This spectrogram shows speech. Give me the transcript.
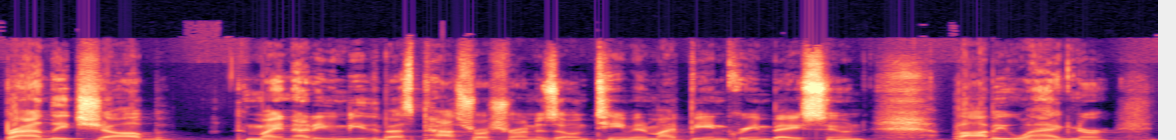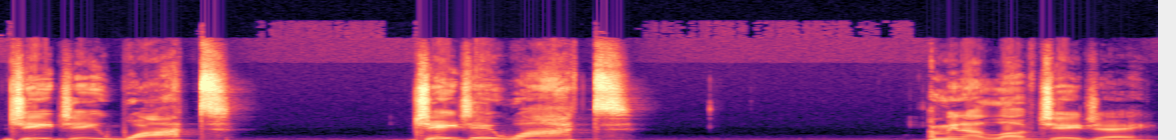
Bradley Chubb, who might not even be the best pass rusher on his own team and might be in Green Bay soon, Bobby Wagner, JJ Watt, JJ Watt. I mean, I love JJ,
